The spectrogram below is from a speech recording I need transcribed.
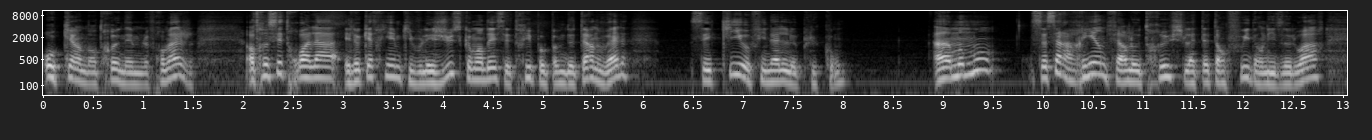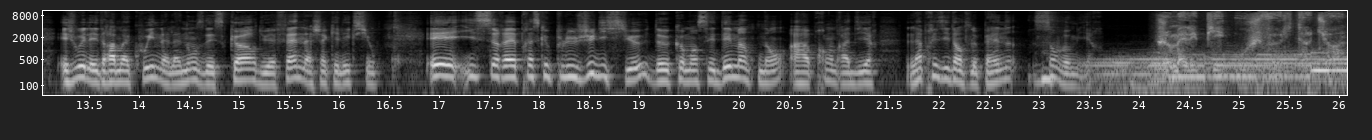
aucun d'entre eux n'aime le fromage, entre ces trois-là et le quatrième qui voulait juste commander ses tripes aux pommes de terre nouvelles, c'est qui au final le plus con? À un moment, ça sert à rien de faire l'autruche, la tête enfouie dans l'isoloir, et jouer les drama queens à l'annonce des scores du FN à chaque élection. Et il serait presque plus judicieux de commencer dès maintenant à apprendre à dire la présidente Le Pen sans vomir. Je mets les pieds où je veux, Little John.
